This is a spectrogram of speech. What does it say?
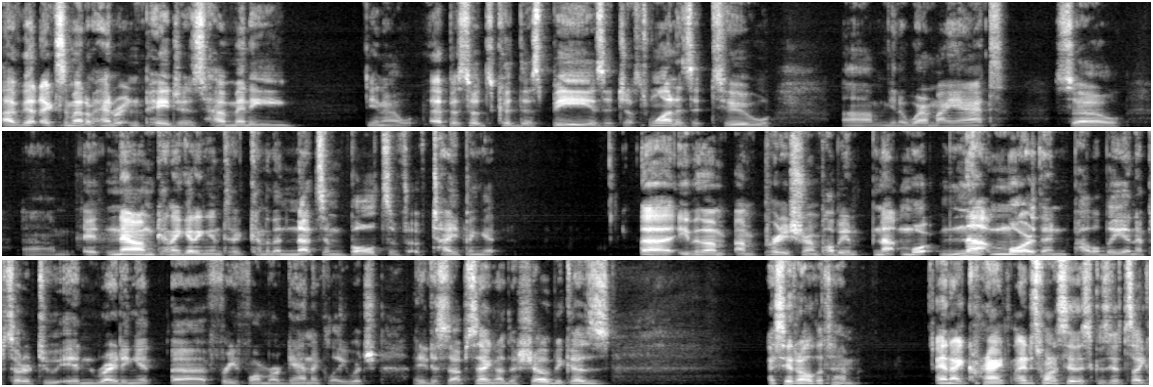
I've got X amount of handwritten pages. How many, you know, episodes could this be? Is it just one? Is it two? Um, you know, where am I at? So um, it, now I'm kind of getting into kind of the nuts and bolts of, of typing it. Uh, even though I'm, I'm pretty sure I'm probably not more not more than probably an episode or two in writing it uh, freeform organically, which I need to stop saying on the show because I say it all the time. And I cracked. I just want to say this because it's like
